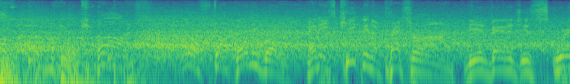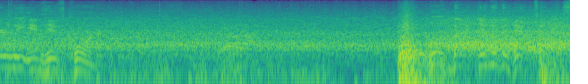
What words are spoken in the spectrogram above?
Oh my gosh. That'll stop anybody. And he's keeping the pressure on. The advantage is squarely in his corner. Back into the hip toss.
